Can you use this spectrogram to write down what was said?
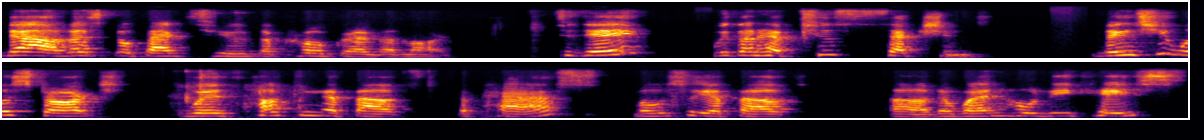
Now let's go back to the program at large. Today, we're gonna have two sections. Ling Chi will start with talking about the past, mostly about uh, the Wen Ho case,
